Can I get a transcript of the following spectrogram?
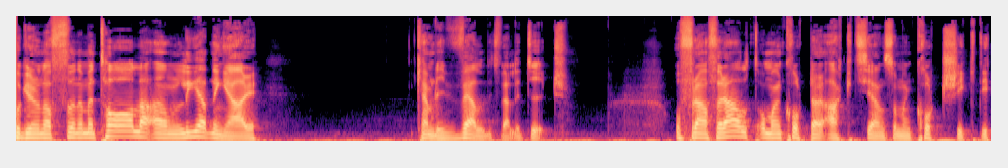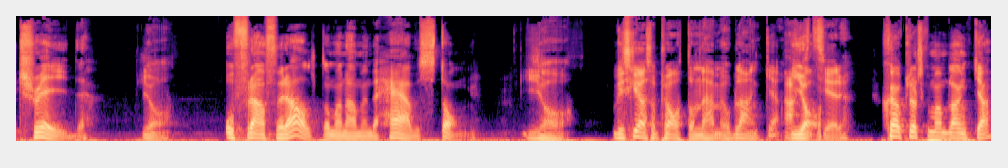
på grund av fundamentala anledningar kan bli väldigt, väldigt dyrt. Och framförallt om man kortar aktien som en kortsiktig trade. Ja. Och framförallt om man använder hävstång. Ja. Vi ska alltså prata om det här med att blanka Ja. aktier. Självklart ska man blanka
